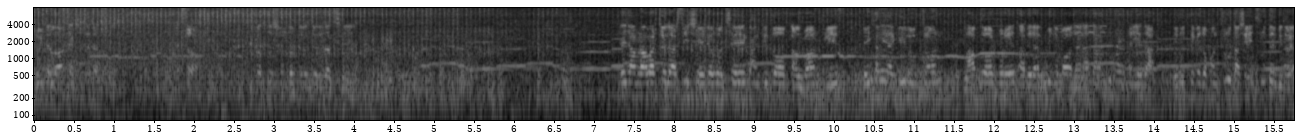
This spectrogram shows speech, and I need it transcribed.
দুইটা লঞ্চ একসাথে যাচ্ছে? কত সুন্দর করে চলে যাচ্ছে। এই যে আমরা আবার চলে আসছি সেটা হচ্ছে কাঙ্ক্ষিত কালবান ব্রিজ এইখানে আর কি লোকজন লাভ দেওয়ার পরে তাদের আর খুঁজে পাওয়া যায় না। তারা কোথায় হারিয়ে যায়? এদিক থেকে যখন স্রোত আসে এই স্রোতের ভিতরে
